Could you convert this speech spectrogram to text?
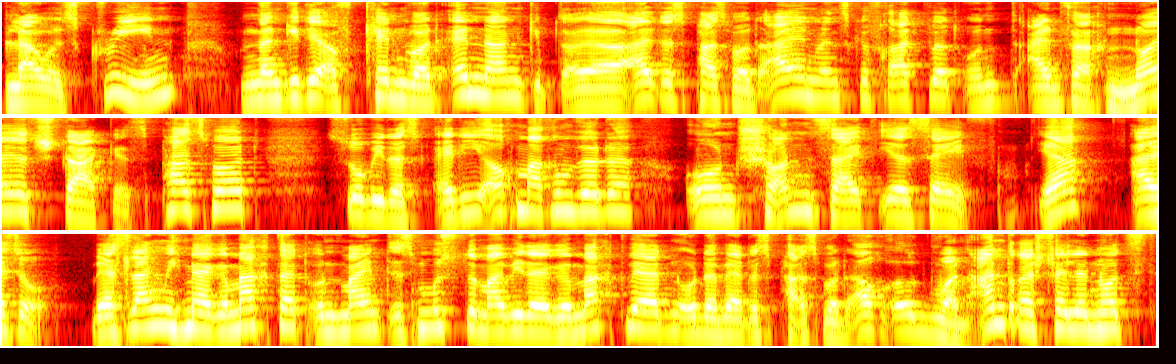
blaue Screen und dann geht ihr auf Kennwort ändern, gebt euer altes Passwort ein, wenn es gefragt wird und einfach ein neues, starkes Passwort, so wie das Eddie auch machen würde und schon seid ihr safe. Ja? Also, wer es lange nicht mehr gemacht hat und meint, es musste mal wieder gemacht werden oder wer das Passwort auch irgendwo an anderer Stelle nutzt,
